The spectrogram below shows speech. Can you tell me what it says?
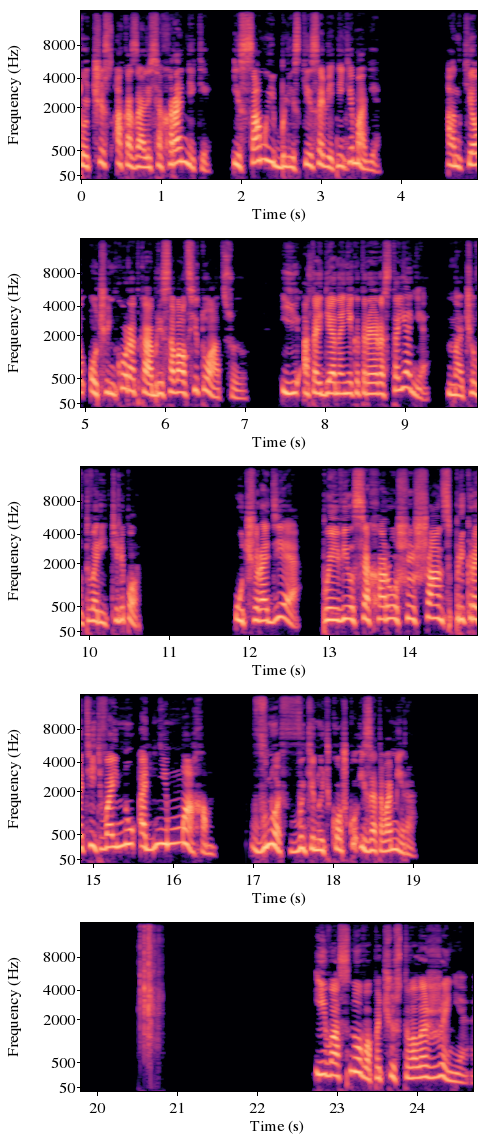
тотчас оказались охранники и самые близкие советники маги. Анкел очень коротко обрисовал ситуацию и, отойдя на некоторое расстояние, начал творить телепорт. У чародея появился хороший шанс прекратить войну одним махом, вновь выкинуть кошку из этого мира. Ива снова почувствовала жжение.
